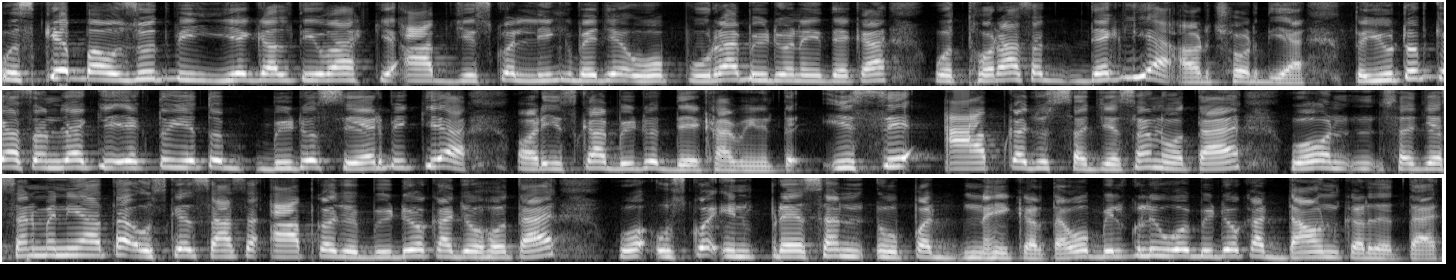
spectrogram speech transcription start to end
उसके बावजूद भी ये गलती हुआ कि आप जिसको लिंक भेजे, वो पूरा वीडियो नहीं देखा, वो थोड़ा सा देख लिया और छोड़ दिया। तो यूट्यूब क्या समझा कि एक तो ये तो वीडियो शेयर भी किया और इसका वीडियो देखा भी नहीं। तो इससे आपका जो सजेशन होता है, वो सजेशन में नहीं आता, उसके साथ साथ आपका जो वीडियो का जो होता है, वो उसको इम्प्रेशन ऊपर नहीं करता। वो बिल्कुल ही वो वीडियो का डाउन कर देता है।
